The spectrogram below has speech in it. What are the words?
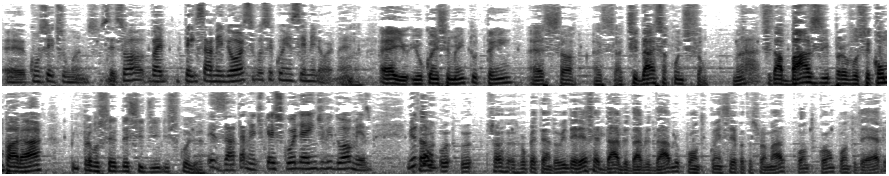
é, conceitos humanos. Você só vai pensar melhor se você conhecer melhor, né? É, é e, e, o conhecimento tem essa, essa, te dá essa condição, né? Ah, te dá base para você comparar e para você decidir e escolher. Exatamente, porque a escolha é individual mesmo. Milton. Então, o, o, só completando, o endereço é www.conhecerpatransformar.com.br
